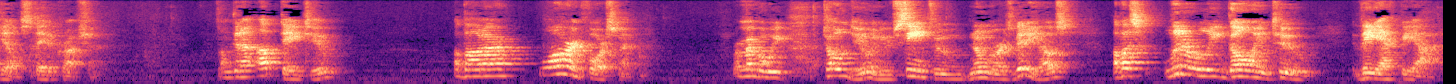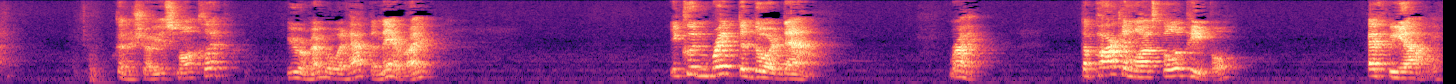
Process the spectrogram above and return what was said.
Gill, State of Corruption. I'm going to update you about our law enforcement. Remember, we told you, and you've seen through numerous videos, of us literally going to the FBI. I'm going to show you a small clip. You remember what happened there, right? You couldn't break the door down. Right. The parking lot's full of people. FBI.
